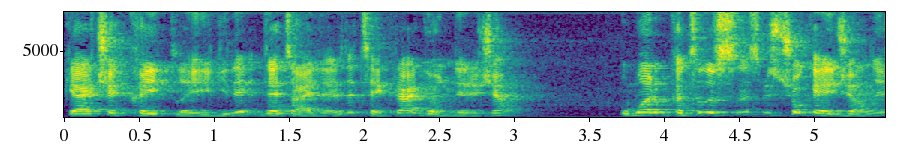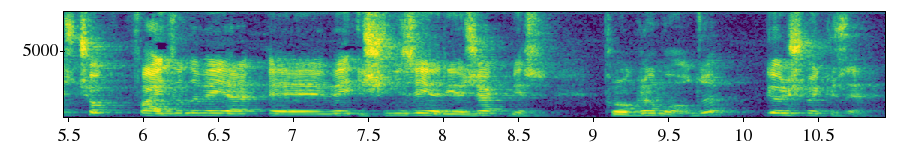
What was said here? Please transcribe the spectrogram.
gerçek kayıtla ilgili detayları da tekrar göndereceğim. Umarım katılırsınız. Biz çok heyecanlıyız. Çok faydalı ve, e, ve işinize yarayacak bir program oldu. Görüşmek üzere.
